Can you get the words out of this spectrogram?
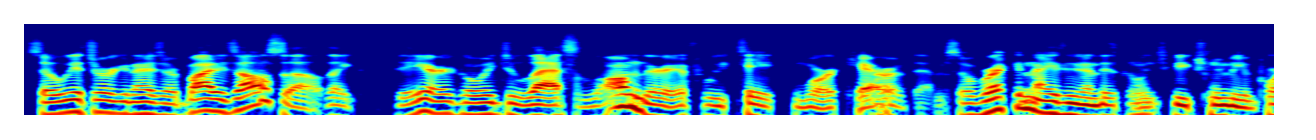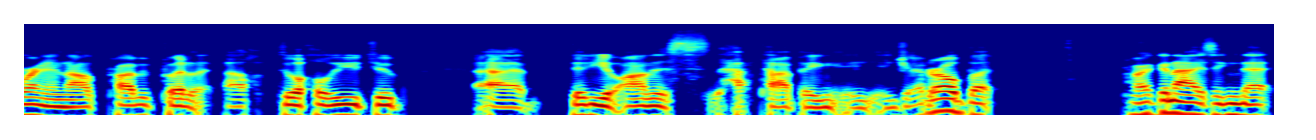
So we have to organize our bodies also. Like they are going to last longer if we take more care of them. So recognizing that is going to be extremely important. And I'll probably put I'll do a whole YouTube uh, video on this topic in, in general, but recognizing that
